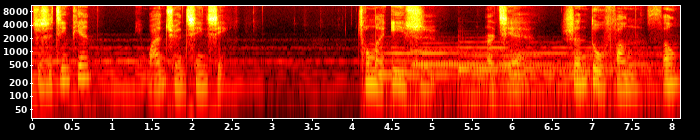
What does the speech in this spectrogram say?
只是今天你完全清醒，充满意识，而且深度放松。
